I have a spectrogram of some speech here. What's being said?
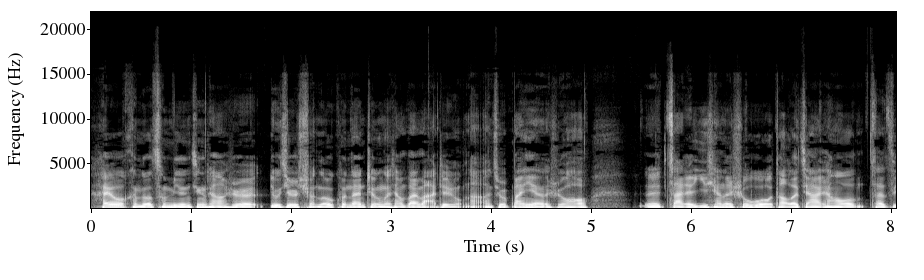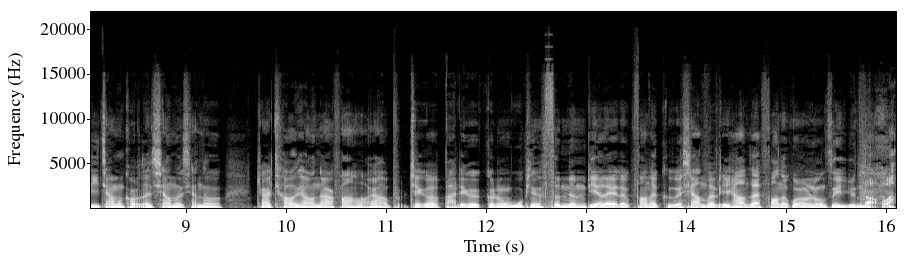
还有很多村民经常是，尤其是选择困难症的，像白马这种的，就是半夜的时候，呃，载着一天的收获到了家，然后在自己家门口的箱子前头这儿挑挑那儿放放，然后这个把这个各种物品分门别类的放在各个箱子里，然后在放的过程中自己晕倒了。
